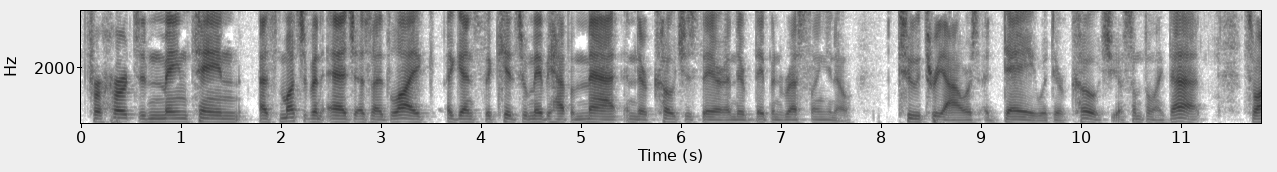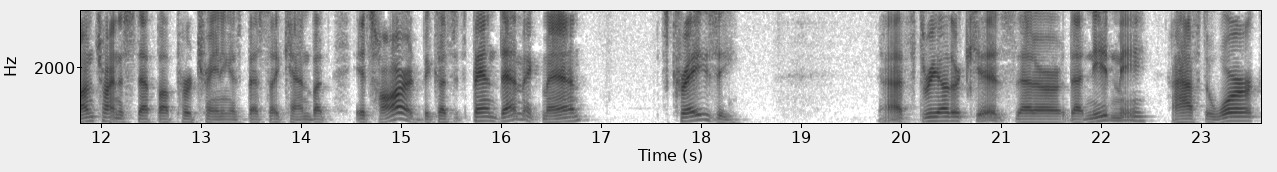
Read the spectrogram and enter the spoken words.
for her to maintain as much of an edge as I'd like against the kids who maybe have a mat and their coach is there and they've been wrestling, you know, two, three hours a day with their coach, you know, something like that. So I'm trying to step up her training as best I can, but it's hard because it's pandemic, man. It's crazy. I have three other kids that are, that need me. I have to work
